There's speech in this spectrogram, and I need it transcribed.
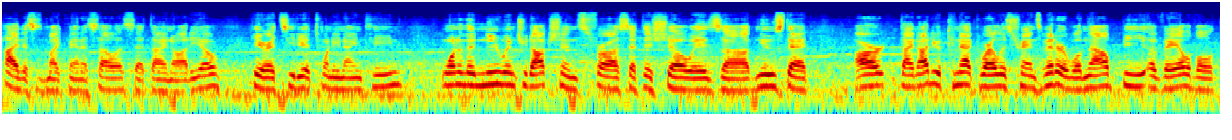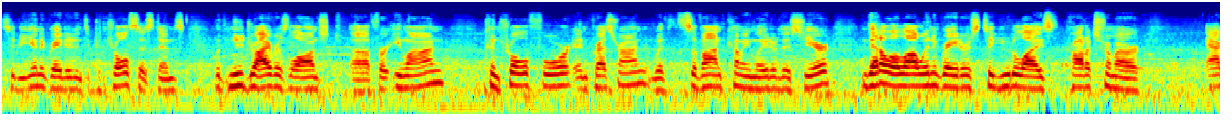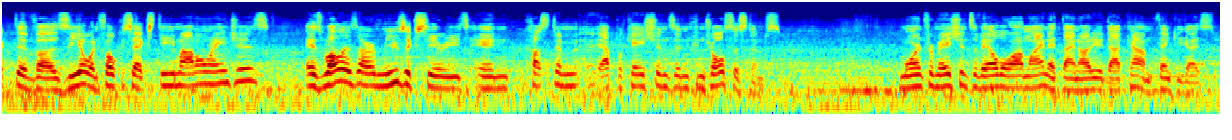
Hi, this is Mike Manousselis at Dynaudio here at CEDIA 2019. One of the new introductions for us at this show is uh, news that our Dynaudio Connect wireless transmitter will now be available to be integrated into control systems with new drivers launched uh, for Elan, Control 4, and Crestron, with Savant coming later this year. And that'll allow integrators to utilize products from our active uh, Xeo and Focus XD model ranges, as well as our music series in custom applications and control systems. More information is available online at dynaudio.com. Thank you guys.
